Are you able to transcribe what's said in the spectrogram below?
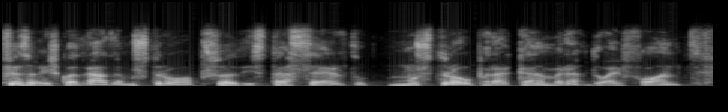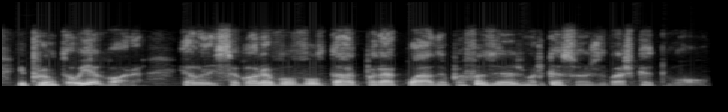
fez a raiz quadrada, mostrou, a professora disse: Está certo, mostrou para a câmara do iPhone e perguntou: E agora? Ela disse: Agora vou voltar para a quadra para fazer as marcações de basquetebol.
